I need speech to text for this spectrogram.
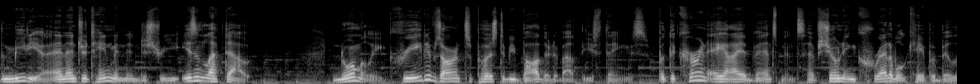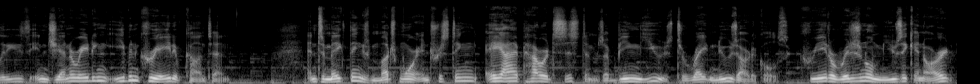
The media and entertainment industry isn't left out. Normally, creatives aren't supposed to be bothered about these things, but the current AI advancements have shown incredible capabilities in generating even creative content. And to make things much more interesting, AI powered systems are being used to write news articles, create original music and art,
